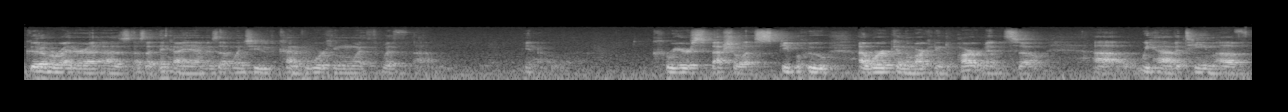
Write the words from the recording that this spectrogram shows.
good of a writer as, as I think I am, is that once you kind of working with, with um, you know, career specialists, people who I work in the marketing department, so uh, we have a team of,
